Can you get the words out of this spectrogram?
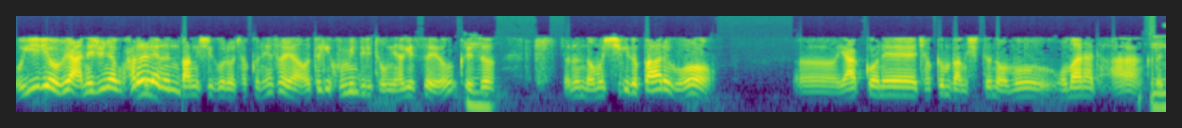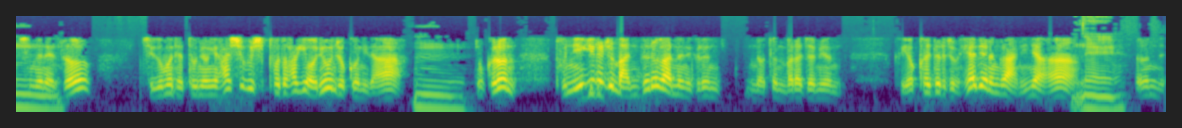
오히려 왜 안 해주냐고 화를 내는 방식으로 접근해서야 어떻게 국민들이 동의하겠어요? 그래서 음. 저는 너무 시기도 빠르고 어 야권의 접근 방식도 너무 오만하다 그런 음. 측면에서 지금은 대통령이 하시고 싶어도 하기 어려운 조건이다. 음. 좀 그런 분위기를 좀 만들어가는 그런 어떤 말하자면 그 역할들을 좀 해야 되는 거 아니냐. 네. 그런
